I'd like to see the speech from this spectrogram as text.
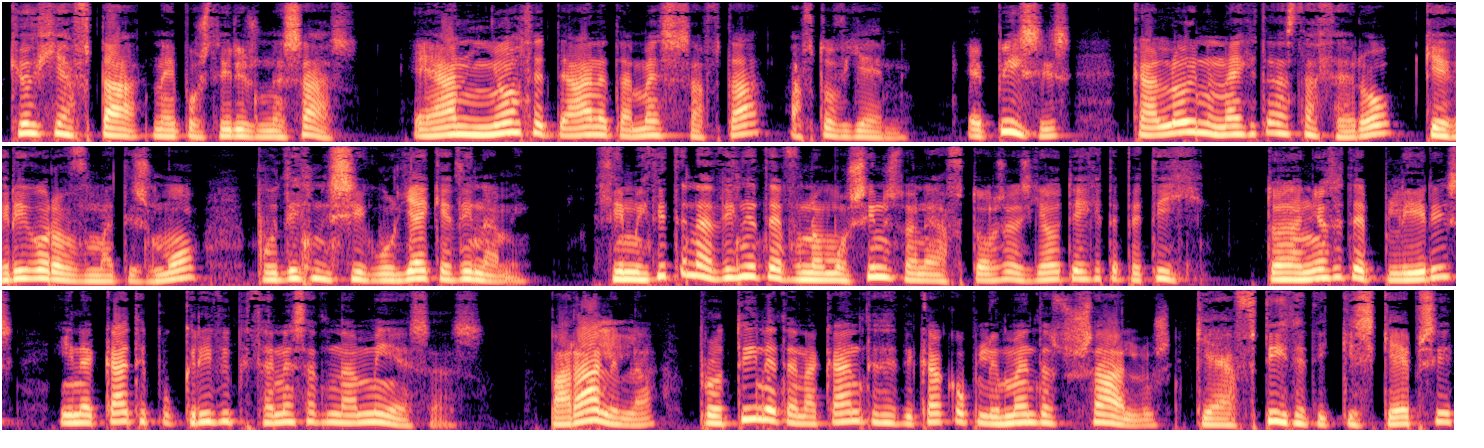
και όχι αυτά να υποστηρίζουν εσάς. Εάν νιώθετε άνετα μέσα σε αυτά, αυτό βγαίνει. Επίσης, καλό είναι να έχετε ένα σταθερό και γρήγορο βηματισμό που δείχνει σιγουριά και δύναμη. Θυμηθείτε να δείχνετε ευγνωμοσύνη στον εαυτό σας για ό,τι έχετε πετύχει. Το να νιώθετε πλήρης είναι κάτι που κρύβει πιθανές αδυναμίες σας. Παράλληλα, προτείνετε να κάνετε θετικά κοπλιμέντα στους άλλους και αυτή η θετική σκέψη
